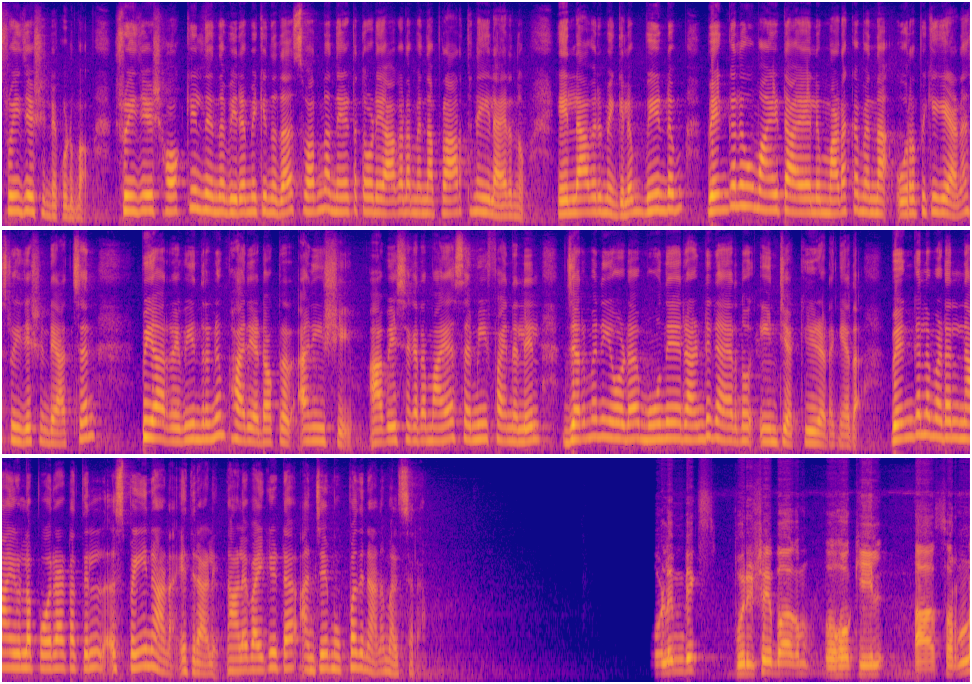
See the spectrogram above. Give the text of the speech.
ശ്രീജേഷിന്റെ കുടുംബം. ശ്രീജേഷ് ഹോക്കിയിൽ നിന്ന് വിരമിക്കുന്നത് സ്വർണ നേട്ടത്തോടെയാകണമെന്ന പ്രാർത്ഥനയിലായിരുന്നു. എല്ലാവരുമെങ്കിലും വീണ്ടും വെങ്കലവുമായിട്ടായാലും മടക്കമെന്ന് ഉറപ്പിക്കുകയാണ് ശ്രീജേഷിന്റെ അച്ഛൻ പി ആർ രവീന്ദ്രനും ഭാര്യ ഡോക്ടർ അനീഷയും. ആവേശകരമായ സെമി ഫൈനലിൽ ജർമ്മനിയോട് മൂന്ന് രണ്ടിനായിരുന്നു ഇന്ത്യ കീഴടങ്ങിയത്. വെങ്കല മെഡലിനായുള്ള പോരാട്ടത്തിൽ സ്പെയിനാണ് എതിരാളി. നാളെ വൈകിട്ട് അഞ്ച് മുപ്പതിനാണ് മത്സരം. ഒളിമ്പിക്സ് പുരുഷ വിഭാഗം ഹോക്കിയിൽ സ്വർണ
